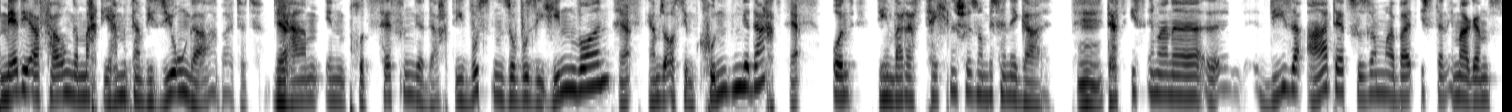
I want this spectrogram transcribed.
mehr die Erfahrung gemacht, die haben mit einer Vision gearbeitet. Die Ja. haben in Prozessen gedacht. Die wussten so, wo sie hinwollen. Ja. Die haben so aus dem Kunden gedacht. Ja. Und denen war das Technische so ein bisschen egal. Mhm. Das ist immer eine, äh, diese Art der Zusammenarbeit ist dann immer ganz,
